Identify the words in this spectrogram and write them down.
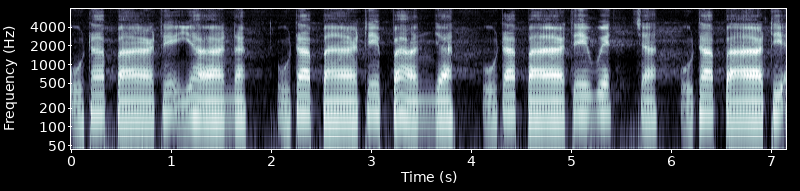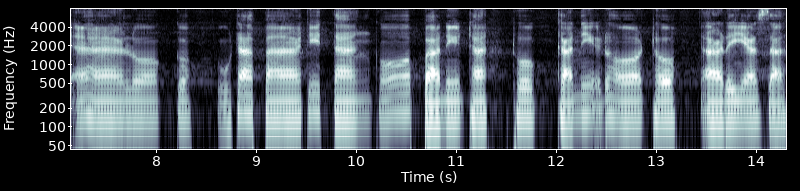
อุทาปาทิยานะอุทาปาทิปัญญาอุทาปาทิเวชาอุทาปาทิอาโลโกอุทาปาทิตังโกปานิทาทุกขนิโรโทอริยสัจ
